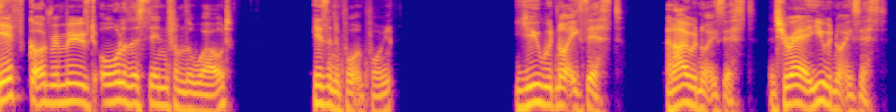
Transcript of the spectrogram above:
If God removed all of the sin from the world, here's an important point you would not exist and I would not exist, and Sharaya, you would not exist.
